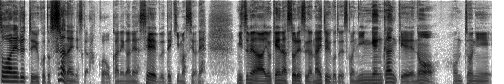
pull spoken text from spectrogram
誘われるということすらないんですから。これお金がね、セーブできますよね。三つ目は余計なストレスがないということです。これ人間関係の本当に、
